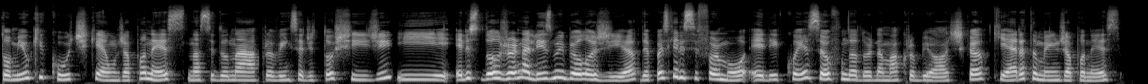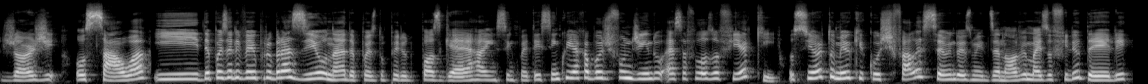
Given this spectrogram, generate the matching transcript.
Tomio Kikuchi, que é um japonês, nascido na província de Toshiji, e ele estudou jornalismo e biologia. Depois que ele se formou, ele conheceu o fundador da macrobiótica, que era também um japonês, Jorge Osawa, e depois ele veio para Brasil, né, depois do período pós-guerra, em 55, e acabou difundindo essa filosofia aqui. O senhor Tomio Kikuchi faleceu em 2019 mas o filho dele,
